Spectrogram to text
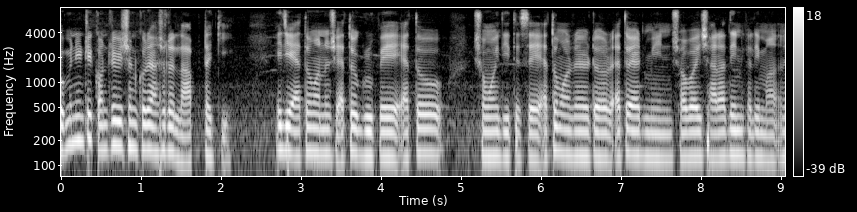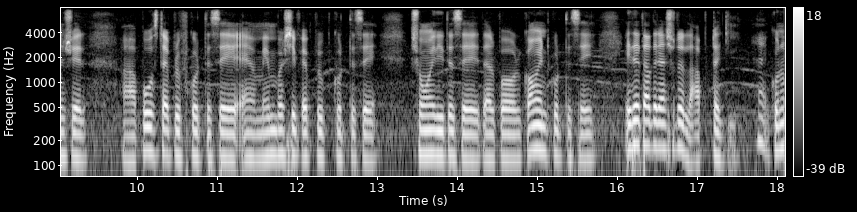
কমিউনিটি কন্ট্রিবিউশন করে আসলে লাভটা কী? এই যে এত মানুষ, এত গ্রুপে এত সময় দিতেছে, এত মডারেটর এত অ্যাডমিন সবাই সারাদিন খালি মানুষের পোস্ট অ্যাপ্রুভ করতেছে মেম্বারশিপ অ্যাপ্রুভ করতেছে, সময় দিতেছে, তারপর কমেন্ট করতেছে, এতে তাদের আসলে লাভটা কি? হ্যাঁ কোনো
